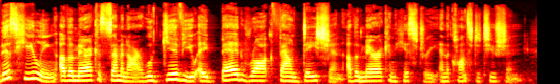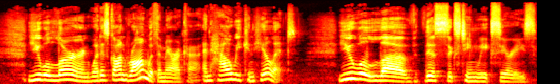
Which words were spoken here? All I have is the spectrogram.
This Healing of America seminar will give you a bedrock foundation of American history and the Constitution. You will learn what has gone wrong with America and how we can heal it. You will love this 16 week series.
